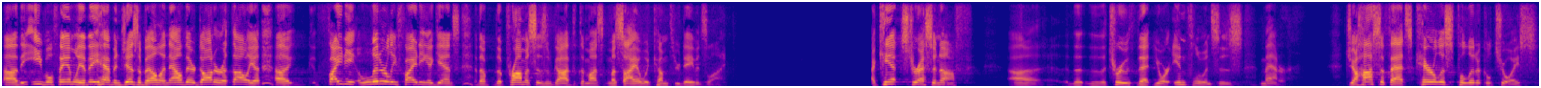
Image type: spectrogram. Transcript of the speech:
uh, the evil family of Ahab and Jezebel, and now their daughter Athaliah, uh, fighting, literally fighting against the, the promises of God that the Messiah would come through David's line. I can't stress enough uh, the, the, the truth that your influences matter. Jehoshaphat's careless political choice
